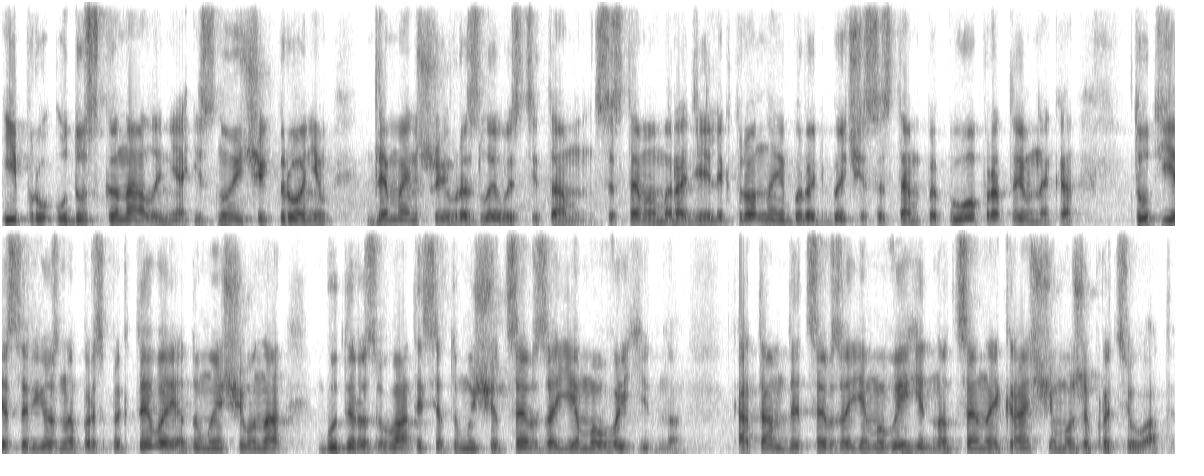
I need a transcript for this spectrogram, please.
і про удосконалення існуючих дронів для меншої вразливості там системами радіоелектронної боротьби чи систем ППО противника. Тут є серйозна перспектива. Я думаю, що вона буде розвиватися, тому що це взаємовигідно. А там, де це взаємовигідно, це найкраще може працювати.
